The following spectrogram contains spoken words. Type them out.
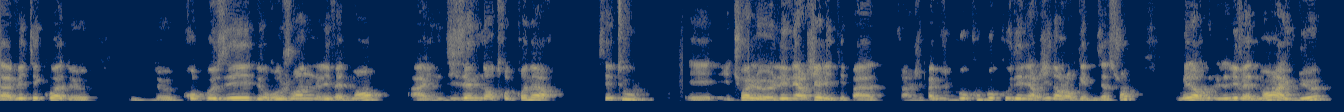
avait été quoi de, de proposer, de rejoindre l'événement à une dizaine d'entrepreneurs? C'est tout. Et, tu vois, l'énergie, elle n'était pas. Enfin, j'ai pas mis beaucoup, beaucoup d'énergie dans l'organisation, mais l'événement a eu lieu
